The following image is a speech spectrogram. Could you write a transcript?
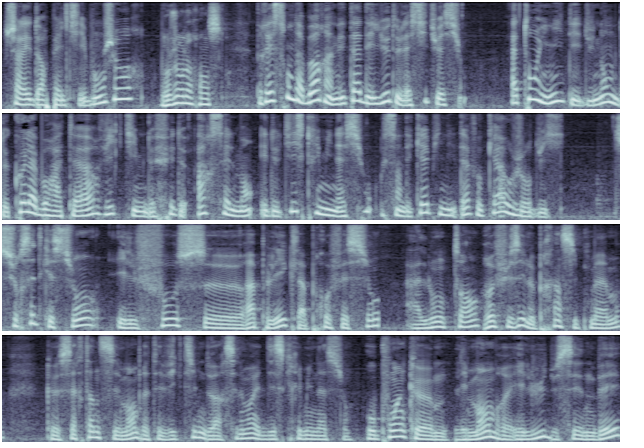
Charles-Édouard Pelletier, bonjour. Bonjour Laurence. Dressons d'abord un état des lieux de la situation. A-t-on une idée du nombre de collaborateurs victimes de faits de harcèlement et de discrimination au sein des cabinets d'avocats aujourd'hui? Sur cette question, il faut se rappeler que la profession a longtemps refusé le principe même que certains de ses membres étaient victimes de harcèlement et de discrimination. Au point que les membres élus du CNB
